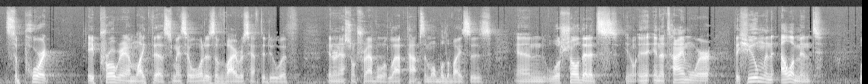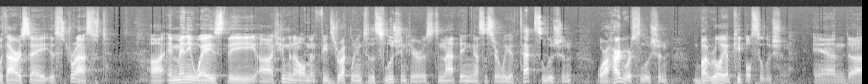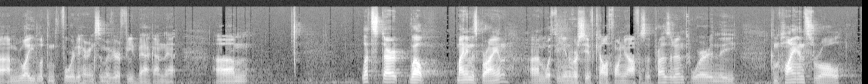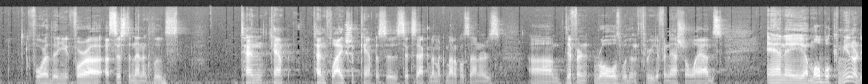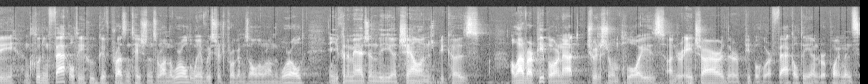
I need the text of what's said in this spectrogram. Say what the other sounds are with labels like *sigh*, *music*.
support a program like this. You might say, well, what does a virus have to do with international travel with laptops and mobile devices? And we'll show that it's, you know, in, in a time where the human element with RSA is stressed, uh, in many ways, the uh, human element feeds directly into the solution here as to not being necessarily a tech solution or a hardware solution, but really a people solution. And uh, I'm really looking forward to hearing some of your feedback on that. Um, let's start, well, my name is Brian. I'm with the University of California Office of the President. We're in the compliance role for, the, for a, a system that includes 10 camp, 10 flagship campuses, six academic medical centers, um, different roles within three different national labs, and a, a, mobile community, including faculty who give presentations around the world. We have research programs all around the world. And you can imagine the uh, challenge because a lot of our people are not traditional employees under HR. They're people who are faculty under appointments.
